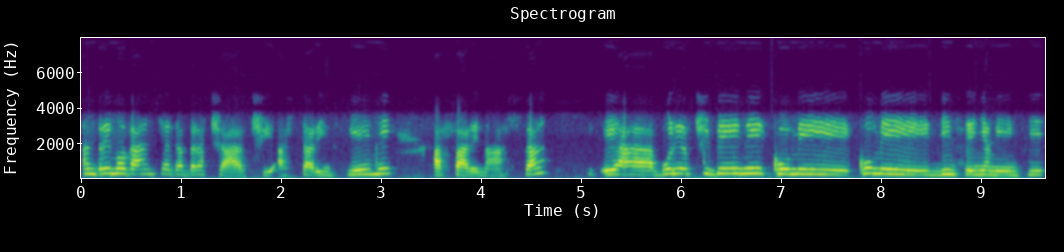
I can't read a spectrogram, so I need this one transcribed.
andremo avanti ad abbracciarci, a stare insieme, a fare massa e a volerci bene come, come gli insegnamenti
